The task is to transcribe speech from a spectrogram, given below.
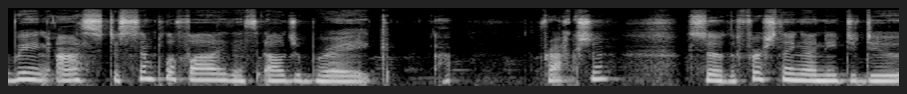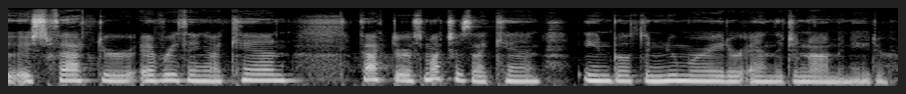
being asked to simplify this algebraic uh, fraction. So the first thing I need to do is factor everything I can, factor as much as I can in both the numerator and the denominator.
